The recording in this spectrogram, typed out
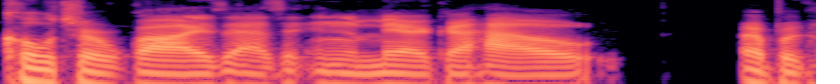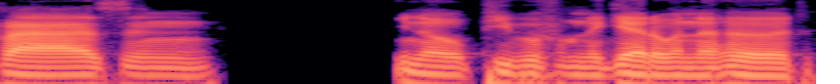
culture wise as in America how upper class and you know people from the ghetto in the hood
